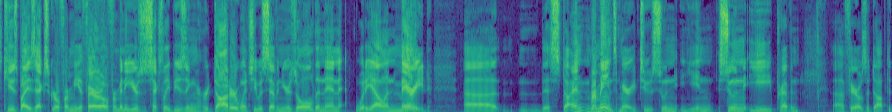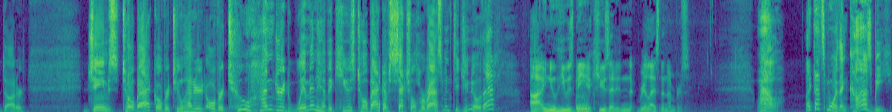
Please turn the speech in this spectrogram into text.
accused by his ex-girlfriend Mia Farrow for many years of sexually abusing her daughter when she was seven years old, and then Woody Allen married uh, this da- and remains married to Sun Yin Soon-Yi Previn, uh, adopted daughter. James Toback, over 200 over 200 women have accused Toback of sexual harassment. Did you know that? Uh, I knew he was being accused. I didn't realize the numbers. Wow, like that's more than Cosby.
